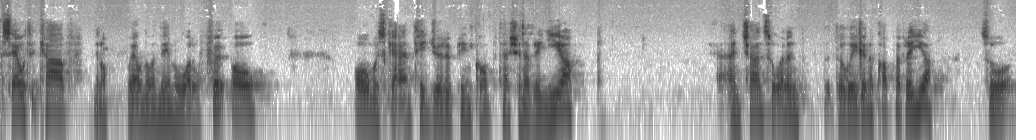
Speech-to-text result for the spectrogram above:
Celtic have, you know, well-known name of world football, almost guaranteed European competition every year, and chance of winning the league and a cup every year. So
